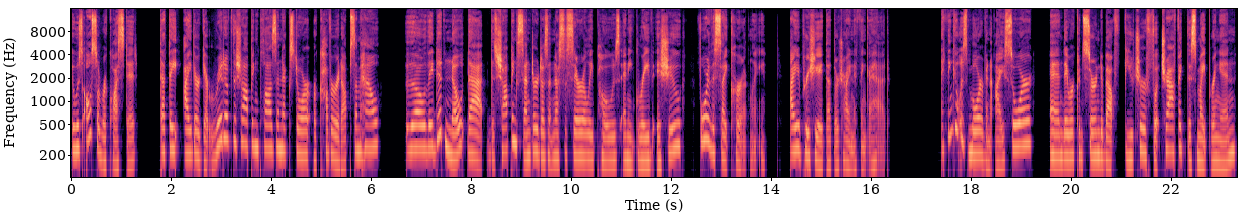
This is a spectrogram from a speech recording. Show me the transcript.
It was also requested that they either get rid of the shopping plaza next door or cover it up somehow, though they did note that the shopping center doesn't necessarily pose any grave issue for the site currently. I appreciate that they're trying to think ahead. I think it was more of an eyesore and they were concerned about future foot traffic this might bring in,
